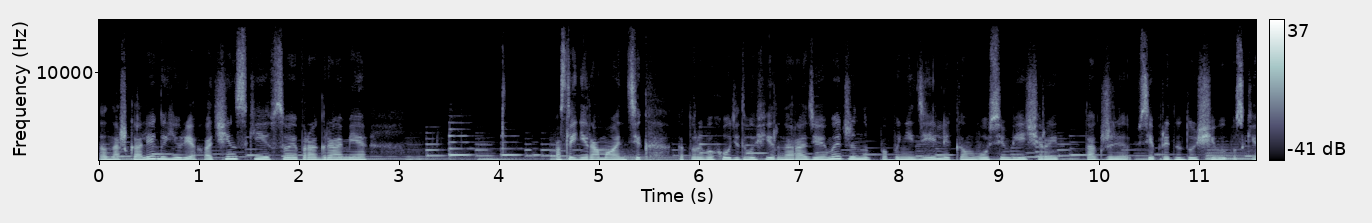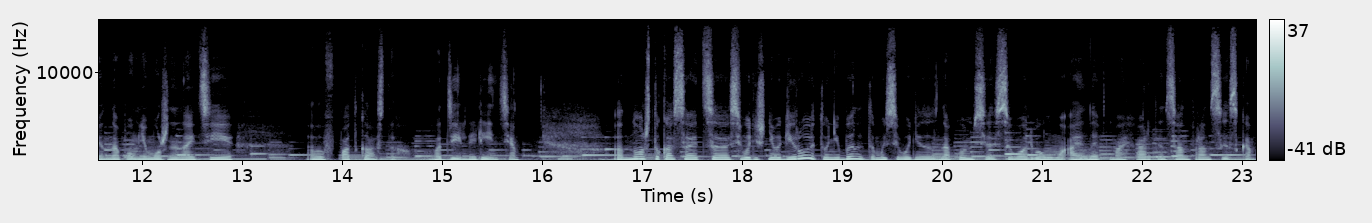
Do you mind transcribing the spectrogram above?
наш коллега Юрий Ахачинский в своей программе «Последний романтик», который выходит в эфир на радио Imagine по понедельникам в 8 вечера. И также все предыдущие выпуски, напомню, можно найти э, в подкастах в отдельной ленте. Ну а что касается сегодняшнего героя Тони Беннета, мы сегодня знакомимся с его альбомом «I Left My Heart in San Francisco».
